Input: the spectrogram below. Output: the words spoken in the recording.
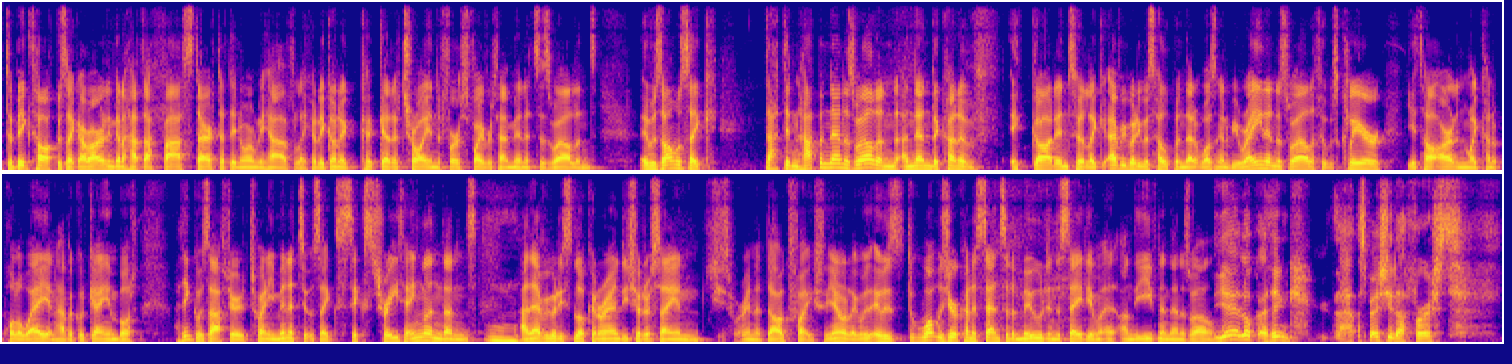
the big talk was like, are Ireland going to have that fast start that they normally have? Like, are they going to get a try in the first five or ten minutes as well? And it was almost like that didn't happen then as well. And and then the kind of it got into like everybody was hoping that it wasn't going to be raining as well. If it was clear, you thought Ireland might kind of pull away and have a good game. But I think it was after 20 minutes, it was like 6 3 to England. And mm. and everybody's looking around each other saying, geez, we're in a dogfight. You know, like it was, it was, what was your kind of sense of the mood in the stadium uh, on the evening then as well? Yeah, look, I think especially that first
